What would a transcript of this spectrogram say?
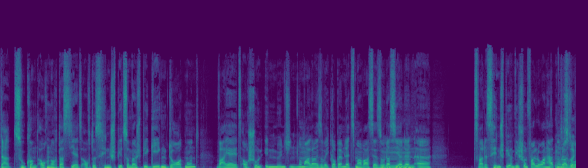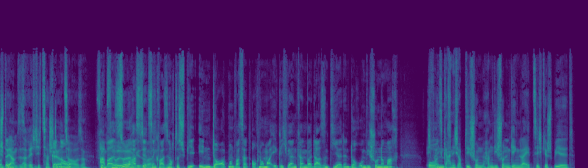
Dazu kommt auch noch, dass jetzt auch das Hinspiel zum Beispiel gegen Dortmund war ja jetzt auch schon in München. Normalerweise, ich glaube, beim letzten Mal war es ja so, dass sie ja dann äh, zwar das Hinspiel irgendwie schon verloren hatten Und oder das so. Rückspiel dann, haben sie so richtig zerstört Genau. zu Hause. Aber 5-0 so hast du jetzt dann quasi noch das Spiel in Dortmund, was halt auch nochmal eklig werden kann, weil da sind die ja dann doch irgendwie schon eine Macht. Ich weiß Und- gar nicht, ob die schon, haben die schon gegen Leipzig gespielt?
